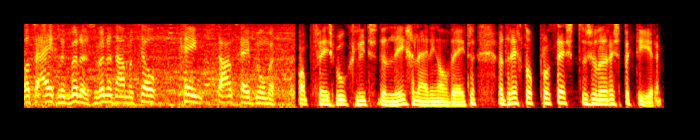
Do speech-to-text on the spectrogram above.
wat ze eigenlijk willen. Ze willen het namelijk zelf geen staatsgreep noemen. Op Facebook liet de legerleiding al weten het recht op protest te zullen respecteren.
